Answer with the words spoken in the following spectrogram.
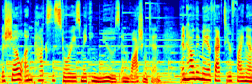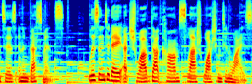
The show unpacks the stories making news in Washington and how they may affect your finances and investments. Listen today at schwab.com slash washingtonwise.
